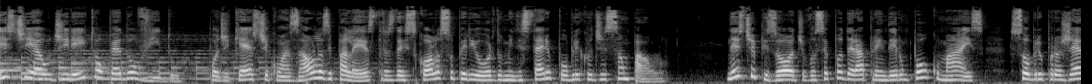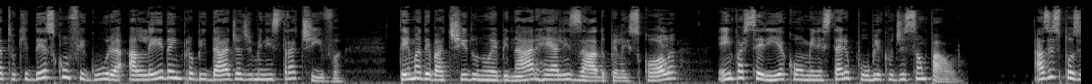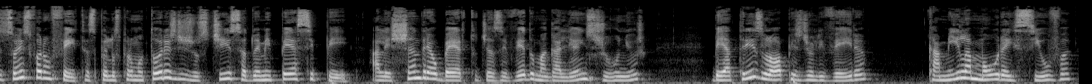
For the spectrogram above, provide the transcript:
Este é o Direito ao Pé do Ouvido, podcast com as aulas e palestras da Escola Superior do Ministério Público de São Paulo. Neste episódio, você poderá aprender um pouco mais sobre o projeto que desconfigura a Lei da Improbidade Administrativa, tema debatido no webinar realizado pela escola em parceria com o Ministério Público de São Paulo. As exposições foram feitas pelos promotores de justiça do MPSP, Alexandre Alberto de Azevedo Magalhães Júnior, Beatriz Lopes de Oliveira, Camila Moura e Silva,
